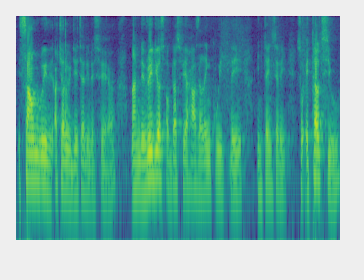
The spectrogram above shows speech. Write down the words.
The sound wave is actually radiated in the sphere, and the radius of that sphere has a link with the intensity. So it tells you,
